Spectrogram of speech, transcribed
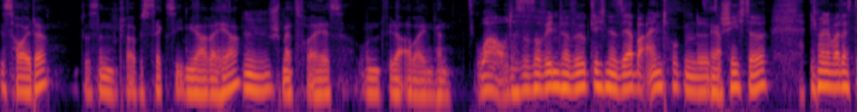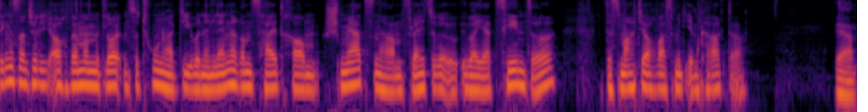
bis heute, das sind glaube ich sechs, sieben Jahre her, Mhm. schmerzfrei ist und wieder arbeiten kann. Wow, das ist auf jeden Fall wirklich eine sehr beeindruckende Ja. Geschichte. Ich meine, weil das Ding ist natürlich auch, wenn man mit Leuten zu tun hat, die über einen längeren Zeitraum Schmerzen haben, vielleicht sogar über Jahrzehnte, das macht ja auch was mit ihrem Charakter. Ja,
